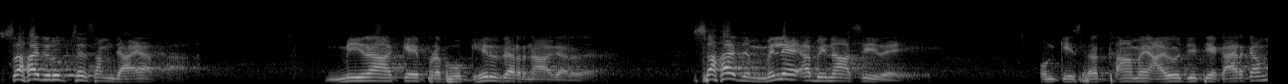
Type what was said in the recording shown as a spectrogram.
सहज रूप से समझाया था। मीरा के प्रभु गिरधर नागर सहज मिले अविनाशी रे। उनकी श्रद्धा में आयोजित ये कार्यक्रम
